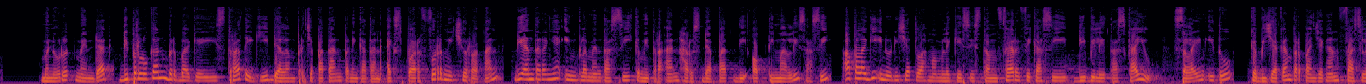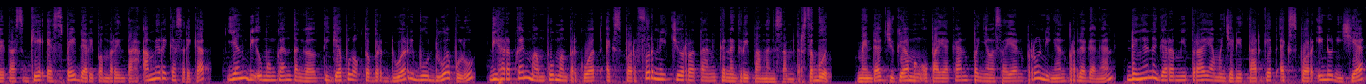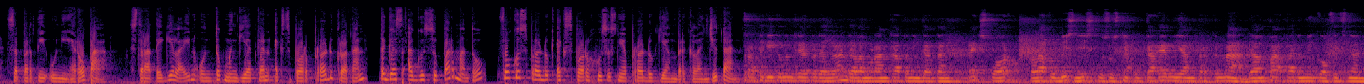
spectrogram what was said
Menurut Mendak, diperlukan berbagai strategi dalam percepatan peningkatan ekspor furniture rotan, di antaranya implementasi kemitraan harus dapat dioptimalisasi, apalagi Indonesia telah memiliki sistem verifikasi dibilitas kayu. Selain itu, Kebijakan perpanjangan fasilitas GSP dari pemerintah Amerika Serikat yang diumumkan tanggal 30 Oktober 2020 diharapkan mampu memperkuat ekspor furniture rotan ke negeri Paman Sam tersebut. Mendak juga mengupayakan penyelesaian perundingan perdagangan dengan negara mitra yang menjadi target ekspor Indonesia seperti Uni Eropa. Strategi lain untuk menggiatkan ekspor produk rotan, tegas Agus Suparmanto, fokus produk ekspor khususnya produk yang berkelanjutan. Strategi Kementerian Perdagangan dalam rangka peningkatan ekspor pelaku bisnis khususnya UKM yang terkena dampak pandemi COVID-19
